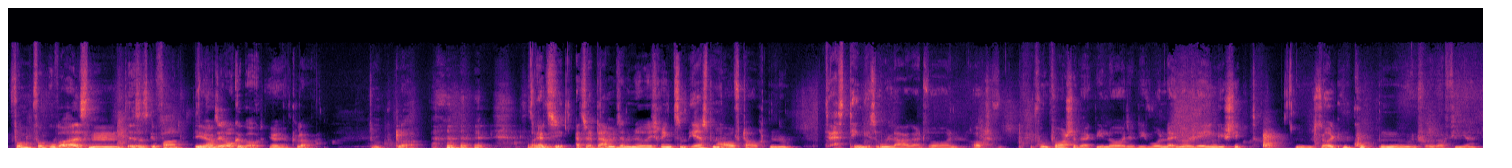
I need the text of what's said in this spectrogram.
vom, vom Uwe Alsen, mm. der ist es gefahren. Den ja. haben Sie auch gebaut. Ja, ja, klar. Du, klar. Als, sie, als wir da mit dem Nürburgring zum ersten Mal auftauchten, ne, das Ding ist umlagert worden. Auch vom Forschewerk, die Leute, die wurden da immer wieder hingeschickt und sollten gucken und fotografieren.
